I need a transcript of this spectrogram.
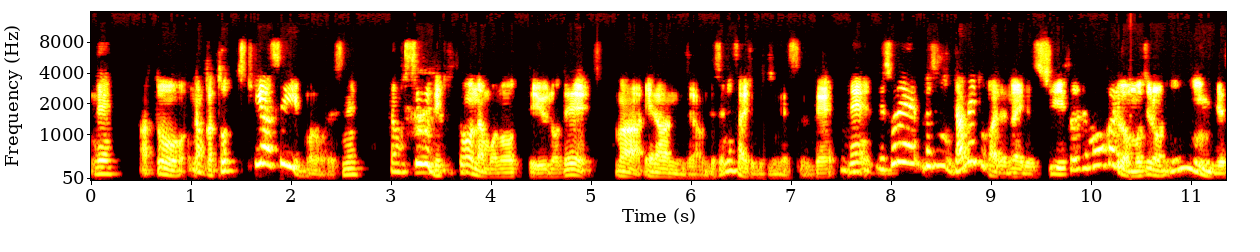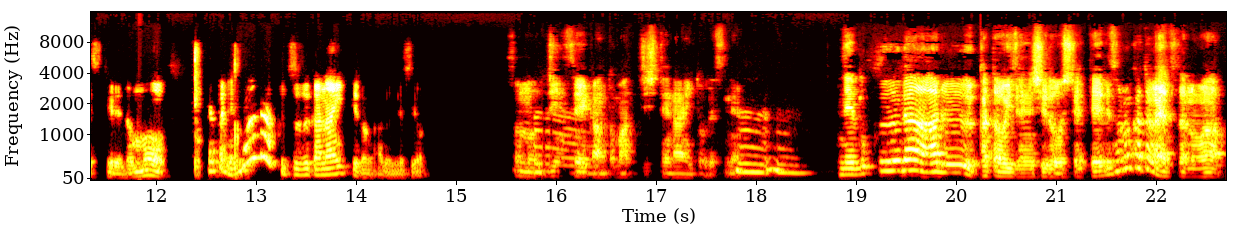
ねで、あと、なんかとっつきやすいものですね。なんかすぐできそうなものっていうので、まあ選んじゃうんですよね、最初ビジネスで。で、で、それ別にダメとかじゃないですし、それで儲かればもちろんいいんですけれども、やっぱりね、長く続かないっていうのがあるんですよ。その人生観とマッチしてないとですねう。ん、うん。で、僕がある方を以前指導してて、で、その方がやってたのは、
